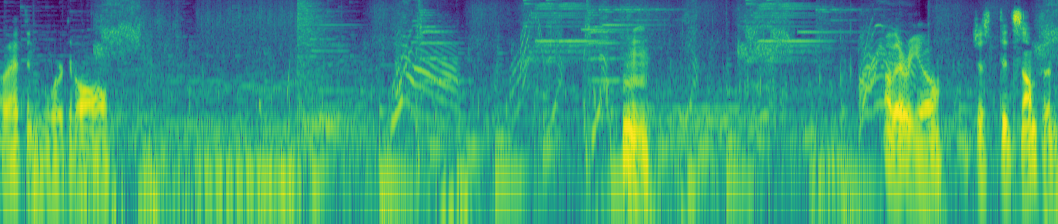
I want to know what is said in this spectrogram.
Oh, that didn't work at all. Hmm. Oh, there we go. Just did something.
